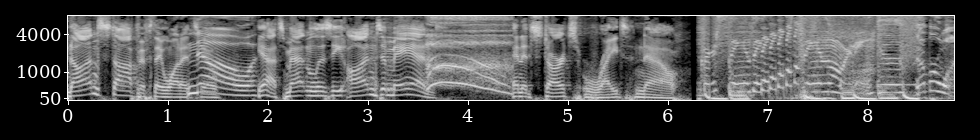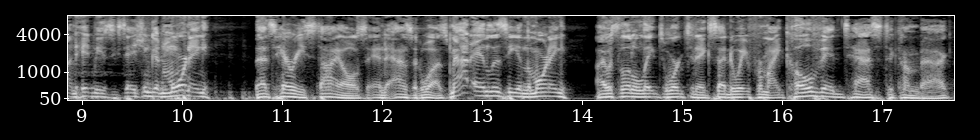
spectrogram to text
Non-stop if they wanted to. No. Yeah, it's Matt and Lizzie on demand. and it starts right now. First thing, thing, thing in the morning. Number one hit music station. Good morning. That's Harry Styles and As It Was. Matt and Lizzie in the morning. I was a little late to work today because I had to wait for my COVID test to come back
